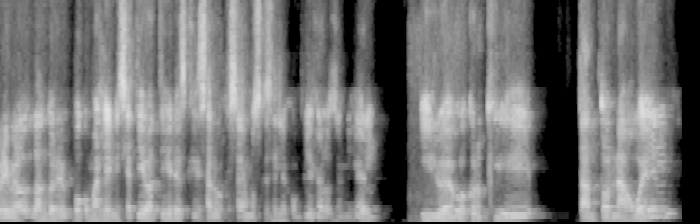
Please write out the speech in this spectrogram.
primero dándole un poco más la iniciativa a Tigres, que es algo que sabemos que se le complica a los de Miguel. Y luego creo que tanto Nahuel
